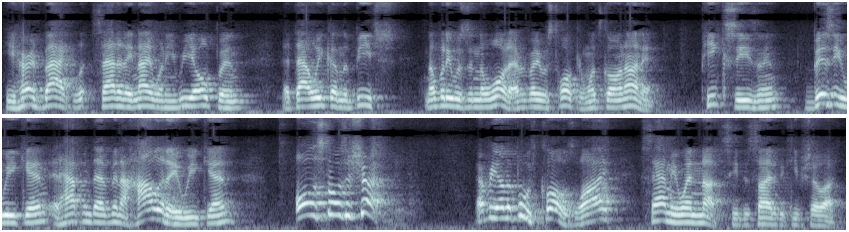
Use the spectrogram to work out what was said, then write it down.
He heard back Saturday night when he reopened that that week on the beach, nobody was in the water. Everybody was talking. What's going on here? Peak season, busy weekend. It happened to have been a holiday weekend. All the stores are shut. Every other booth closed. Why? Sammy went nuts. He decided to keep Shabbat.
